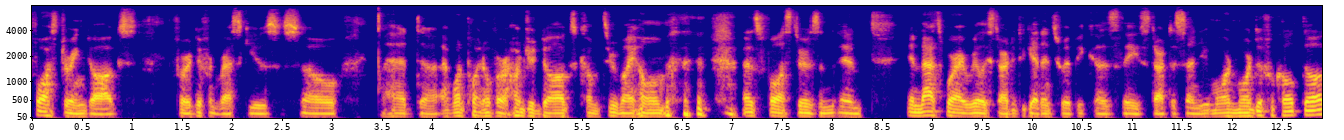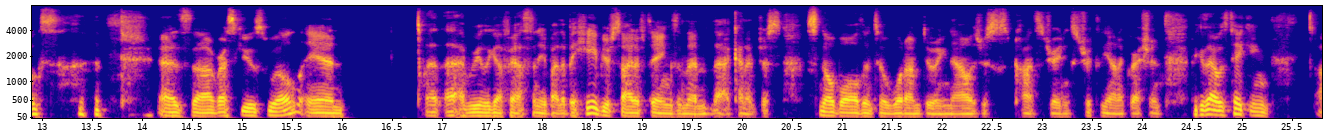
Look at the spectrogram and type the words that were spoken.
fostering dogs for different rescues. So I had uh, at one point over a hundred dogs come through my home as fosters, and, and and that's where I really started to get into it because they start to send you more and more difficult dogs, as uh, rescues will, and I really got fascinated by the behavior side of things, and then that kind of just snowballed into what I'm doing now is just concentrating strictly on aggression because I was taking uh,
